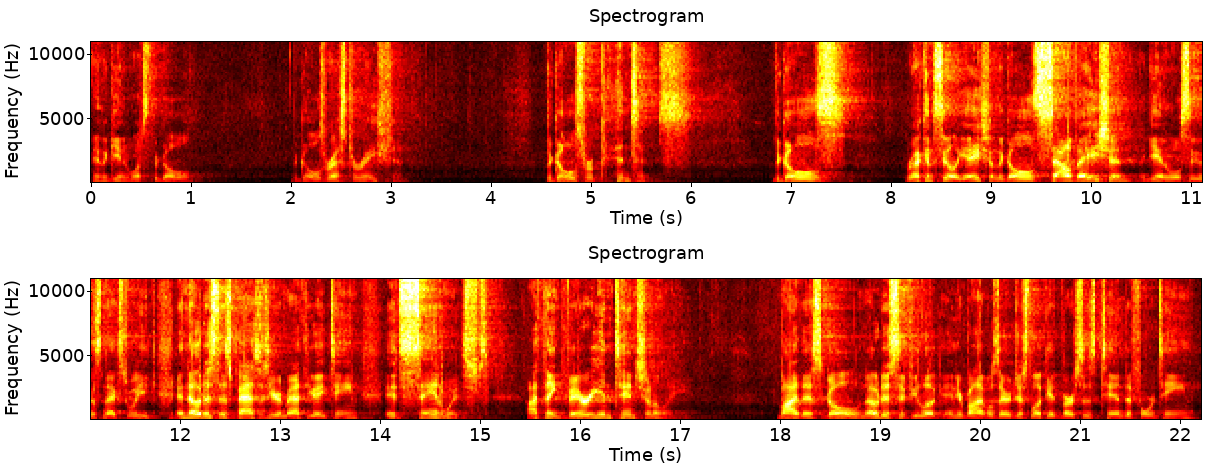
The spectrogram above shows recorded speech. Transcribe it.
And again, what's the goal? The goal is restoration. The goal is repentance. The goal is Reconciliation, the goal is salvation. Again, we'll see this next week. And notice this passage here in Matthew 18, it's sandwiched, I think, very intentionally by this goal. Notice if you look in your Bibles there, just look at verses 10 to 14.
